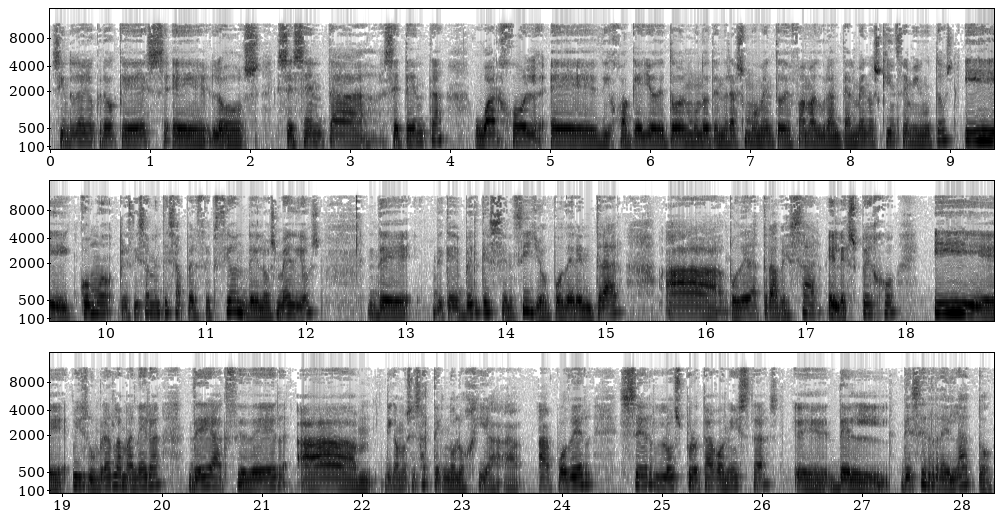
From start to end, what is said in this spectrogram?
sin duda yo creo que es eh, los 60, 70. Warhol eh, dijo aquello de todo el mundo tendrá su momento de fama durante al menos 15 minutos y cómo precisamente esa percepción de los medios de, ver que es sencillo poder entrar a poder atravesar el y eh, vislumbrar la manera de acceder a, digamos, esa tecnología, a, poder ser los protagonistas eh, del, de ese relato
